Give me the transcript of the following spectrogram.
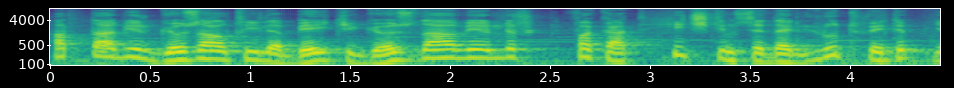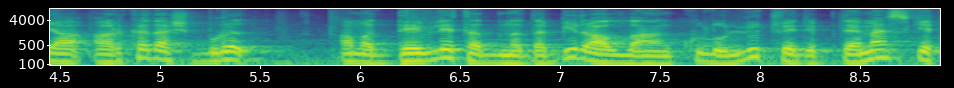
Hatta bir gözaltıyla belki gözdağı verilir. Fakat hiç kimse de lütfedip ya arkadaş bura Ama devlet adına da bir Allah'ın kulu lütfedip demez ki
